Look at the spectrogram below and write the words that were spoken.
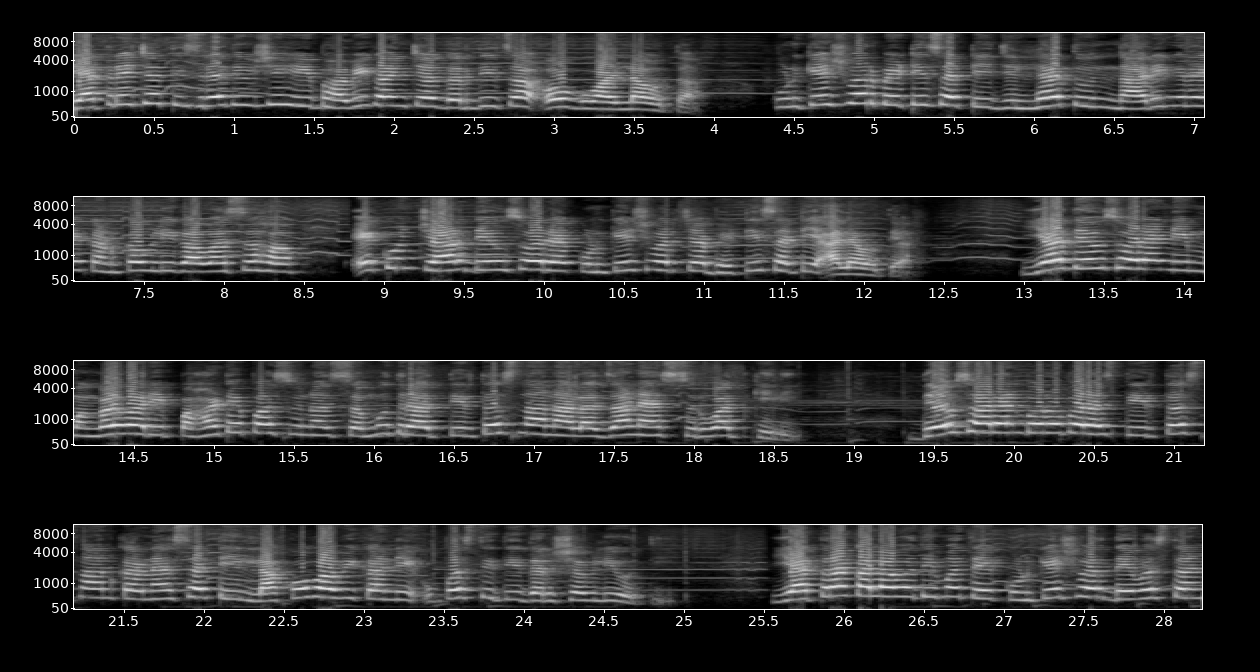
यात्रेच्या तिसऱ्या दिवशीही भाविकांच्या गर्दीचा ओघ वाढला होता. कुणकेश्वर भेटीसाठी जिल्ह्यातून नारिंगरे कणकवली गावासह एकूण चार देवस्वाऱ्या कुणकेश्वरच्या भेटीसाठी आल्या होत्या. या देवस्वऱ्यांनी मंगळवारी पहाटेपासूनच समुद्रात तीर्थस्नानाला जाण्यास सुरुवात केली. देवसाऱ्यांबरोबरच तीर्थस्नान करण्यासाठी लाखो भाविकांनी उपस्थिती दर्शवली होती. यात्रा कालावधीमध्ये कुणकेश्वर देवस्थान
